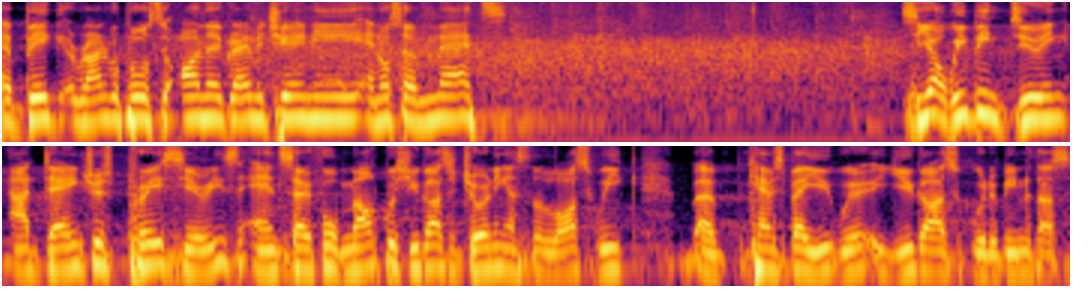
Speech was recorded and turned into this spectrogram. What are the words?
a big round of applause to honor Graham and Jenny and also Matt so, yeah, we've been doing our dangerous prayer series. And so, for Melkbos, you guys are joining us the last week. Uh, Camps Bay, you, you, guys would have been with us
